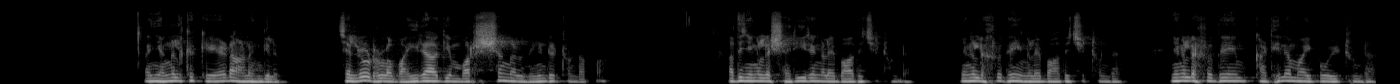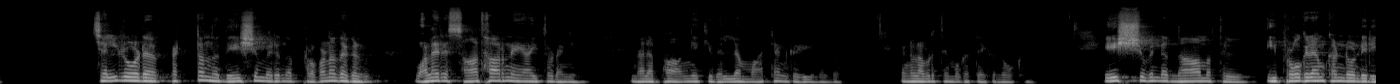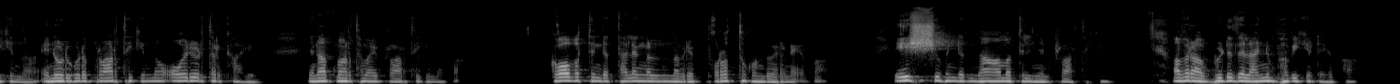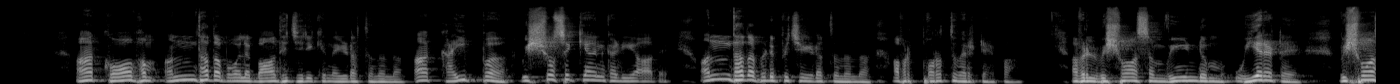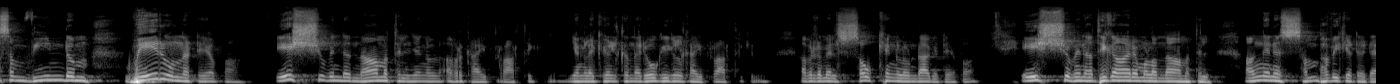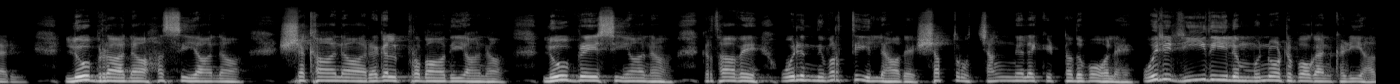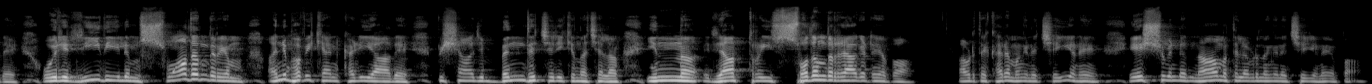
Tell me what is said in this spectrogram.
അത് ഞങ്ങൾക്ക് കേടാണെങ്കിലും ചിലരോടുള്ള വൈരാഗ്യം വർഷങ്ങൾ നീണ്ടിട്ടുണ്ടപ്പ. അത് ഞങ്ങളുടെ ശരീരങ്ങളെ ബാധിച്ചിട്ടുണ്ട്. ഞങ്ങളുടെ ഹൃദയങ്ങളെ ബാധിച്ചിട്ടുണ്ട്. ഞങ്ങളുടെ ഹൃദയം കഠിനമായി പോയിട്ടുണ്ട്. ചിലരോട് പെട്ടെന്ന് ദേഷ്യം വരുന്ന പ്രവണതകൾ വളരെ സാധാരണയായി തുടങ്ങി. എന്നാൽ അപ്പം അങ്ങേക്ക് ഇതെല്ലാം മാറ്റാൻ കഴിയുമല്ലോ. ഞങ്ങൾ അവിടുത്തെ മുഖത്തേക്ക് നോക്കുന്നു. യേശുവിന്റെ നാമത്തിൽ ഈ പ്രോഗ്രാം കണ്ടുകൊണ്ടിരിക്കുന്ന എന്നോട് കൂടെ പ്രാർത്ഥിക്കുന്ന ഓരോരുത്തർക്കായും ഞാൻ ആത്മാർത്ഥമായി പ്രാർത്ഥിക്കുന്നപ്പ കോപത്തിന്റെ തലങ്ങളിൽ നിന്ന് അവരെ പുറത്തു കൊണ്ടുവരണേ അപ്പ. യേശുവിന്റെ നാമത്തിൽ ഞാൻ പ്രാർത്ഥിക്കുന്നു. അവർ ആ വിടുതൽ അനുഭവിക്കട്ടെ അപ്പ. ആ കോപം അന്ധത പോലെ ബാധിച്ചിരിക്കുന്ന ഇടത്തു നിന്ന് ആ കയ്പ് വിശ്വസിക്കാൻ കഴിയാതെ അന്ധത പിടിപ്പിച്ച ഇടത്തു നിന്ന് അവർ പുറത്തു വരട്ടെ അപ്പ. അവരിൽ വിശ്വാസം വീണ്ടും ഉയരട്ടെ വിശ്വാസം വീണ്ടും വേരൂന്നട്ടെ അപ്പ. യേശുവിന്റെ നാമത്തിൽ ഞങ്ങൾ അവർക്കായി പ്രാർത്ഥിക്കുന്നു. ഞങ്ങളെ കേൾക്കുന്ന രോഗികൾക്കായി പ്രാർത്ഥിക്കുന്നു. അവരുടെ മേൽ സൗഖ്യങ്ങൾ ഉണ്ടാകട്ടെ അപ്പോൾ യേശുവിന് അധികാരമുള്ള നാമത്തിൽ അങ്ങനെ സംഭവിക്കട്ടെ ഡാഡി. ലൂബ്രാന ഹസിയാന ഷഖാന രഗൽ പ്രഭാതിയാന ലൂബ്രേസിയാന. കർത്താവെ ഒരു നിവർത്തിയില്ലാതെ ശത്രു ചങ്ങലക്കിട്ടതുപോലെ ഒരു രീതിയിലും മുന്നോട്ട് പോകാൻ കഴിയാതെ ഒരു രീതിയിലും സ്വാതന്ത്ര്യം അനുഭവിക്കാൻ കഴിയാതെ പിശാജ് ബന്ധിച്ചിരിക്കുന്ന ചിലർ ഇന്ന് രാത്രി സ്വതന്ത്രരാകട്ടെ അപ്പാ. അവിടുത്തെ കരം അങ്ങനെ ചെയ്യണേ? യേശുവിന്റെ നാമത്തിൽ അവിടുന്ന് അങ്ങനെ ചെയ്യണേ അപ്പാ?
